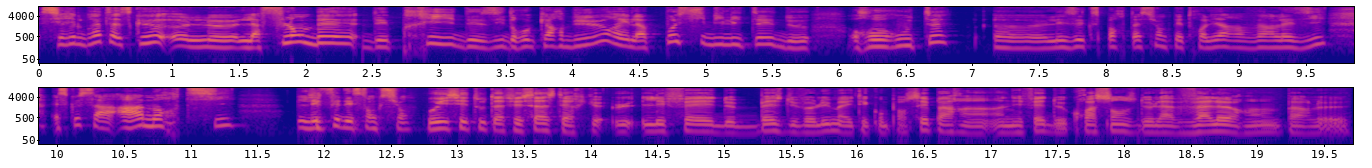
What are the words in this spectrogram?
Cyril Brett, est-ce que euh, la flambée des prix des hydrocarbures et la possibilité de rerouter euh, les exportations pétrolières vers l'Asie, est-ce que ça a amorti l'effet des sanctions? Oui, c'est tout à fait ça. C'est-à-dire que l'effet de baisse du volume a été compensé par un, effet de croissance de la valeur, hein, par le,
